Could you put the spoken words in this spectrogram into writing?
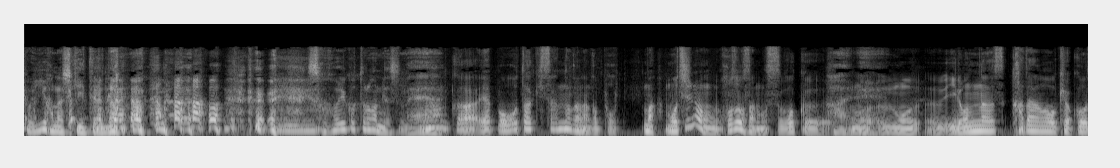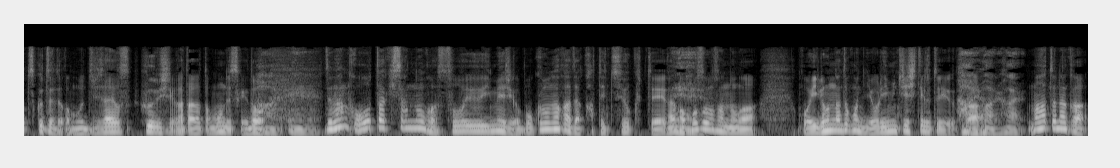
今日いい話聞いてるな。そういうことなんですね。なんかやっぱ大滝さんのがなんかポッまあ、もちろん細野さんもすごく、はい、もうもういろんな方の曲を作ってとかもう時代を風靡してる方だと思うんですけど、はい、でなんか大滝さんの方がそういうイメージが僕の中では勝手に強くてなんか細野さんの方がこういろんなところに寄り道してるというか、はいはいはい、まあ、あとなんか、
